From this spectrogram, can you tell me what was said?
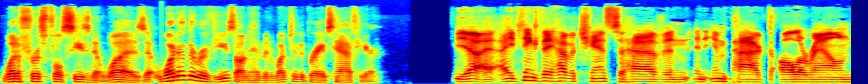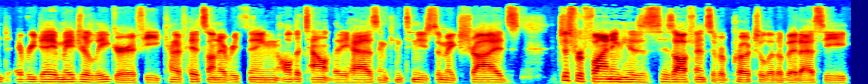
what a first full season it was. What are the reviews on him and what do the Braves have here? Yeah, I think they have a chance to have an, an impact all around everyday major leaguer if he kind of hits on everything, all the talent that he has, and continues to make strides, just refining his his offensive approach a little bit as he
